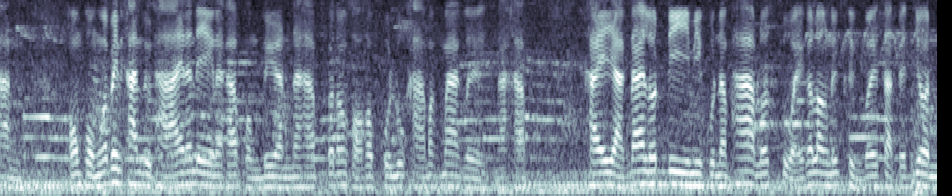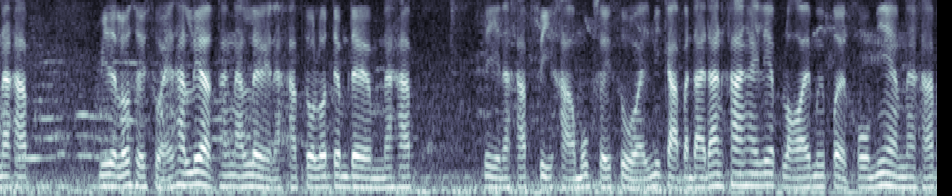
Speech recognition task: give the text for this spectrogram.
คัน ของผมก็เป็นคันสุดท้ายนั่นเองนะครับของเดือนนะครับ ก็ต้องขอขอบคุณลูกค้ามาก ๆเลยนะครับใครอยากได้รถดีมีคุณภาพรถสวยก็ลองนึกถึงบริษัทเพชรยนต์นะครับ มีแต่รถสวยๆให้ท่านเลือกทั้งนั้นเลยนะครับ ตัวรถเดิมๆนะครับนี่นะครับ สีขาวมุกสวยๆมีกาบบันไดด้านข้างให้เรียบร้อย มือเปิดโครเมียมนะครับ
